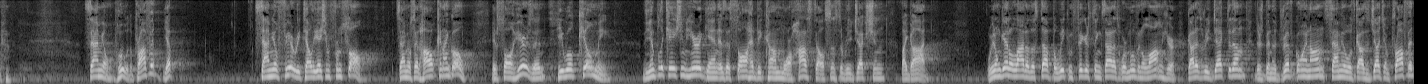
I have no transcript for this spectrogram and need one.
Samuel, who? The prophet? Yep. Samuel feared retaliation from Saul. Samuel said, How can I go? If Saul hears it, he will kill me. The implication here again is that Saul had become more hostile since the rejection by God. We don't get a lot of the stuff, but we can figure things out as we're moving along here. God has rejected them. There's been a drift going on. Samuel was God's judge and prophet.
